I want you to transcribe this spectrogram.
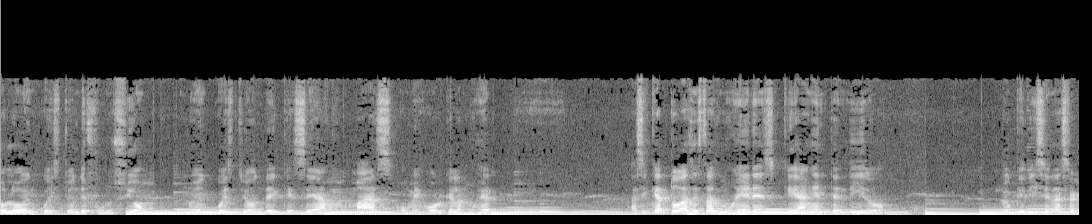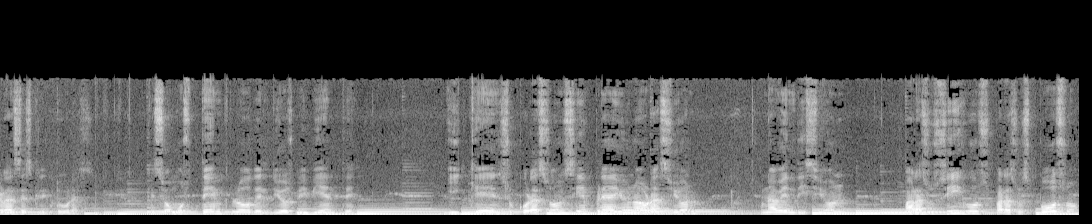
solo en cuestión de función, no en cuestión de que sea más o mejor que la mujer. Así que a todas estas mujeres que han entendido lo que dicen las Sagradas Escrituras, que somos templo del Dios viviente y que en su corazón siempre hay una oración, una bendición para sus hijos, para su esposo.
